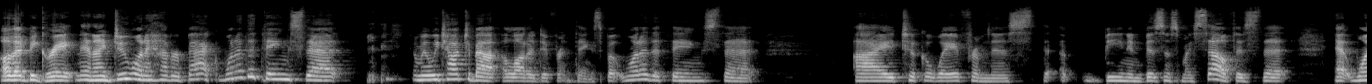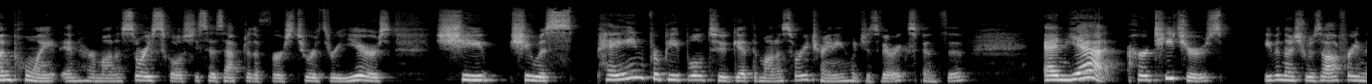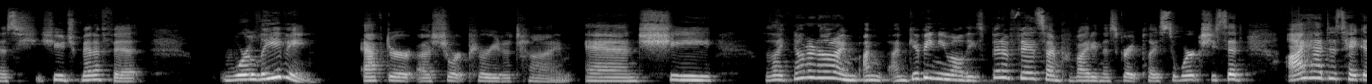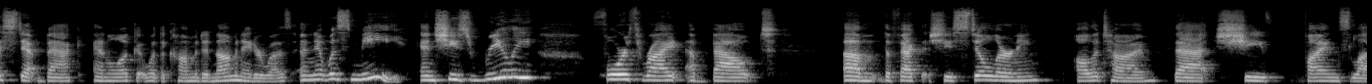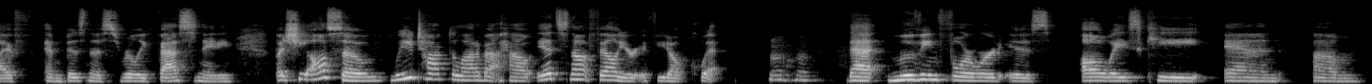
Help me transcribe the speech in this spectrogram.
Oh, that'd be great. And I do want to have her back. One of the things that, I mean, we talked about a lot of different things, but one of the things that I took away from this, uh, being in business myself, is that at one point in her Montessori school, she says after the first two or three years, she she was paying for people to get the Montessori training, which is very expensive. And yet her teachers even though she was offering this huge benefit, were leaving after a short period of time. And she was like, no, no, no, I'm, I'm, I'm giving you all these benefits. I'm providing this great place to work. She said, I had to take a step back and look at what the common denominator was. And it was me. And she's really forthright about um, the fact that she's still learning all the time, that she finds life and business really fascinating. But she also, we talked a lot about how it's not failure if you don't quit. Mm-hmm. That moving forward is always key. And, um,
